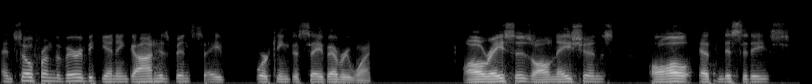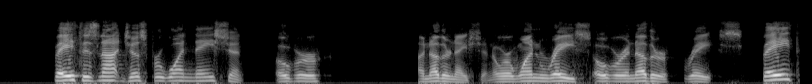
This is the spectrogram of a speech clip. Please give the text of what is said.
And so from the very beginning, God has been saved, working to save everyone. All races, all nations, all ethnicities. Faith is not just for one nation over another nation or one race over another race. Faith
